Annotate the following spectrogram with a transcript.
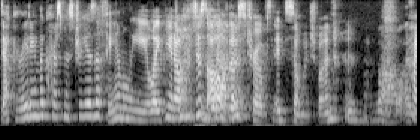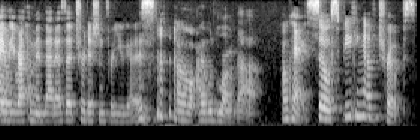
decorating the Christmas tree as a family? Like you know, just all of those tropes. It's so much fun. wow I Highly recommend that as a tradition for you guys. oh i would love that okay, so speaking of tropes,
